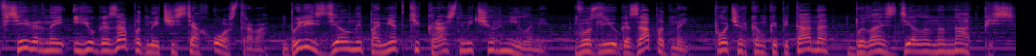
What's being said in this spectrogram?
В северной и юго-западной частях острова были сделаны пометки красными чернилами. Возле юго-западной почерком капитана была сделана надпись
